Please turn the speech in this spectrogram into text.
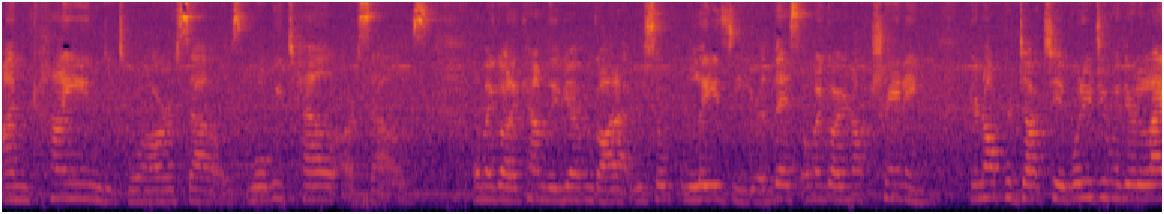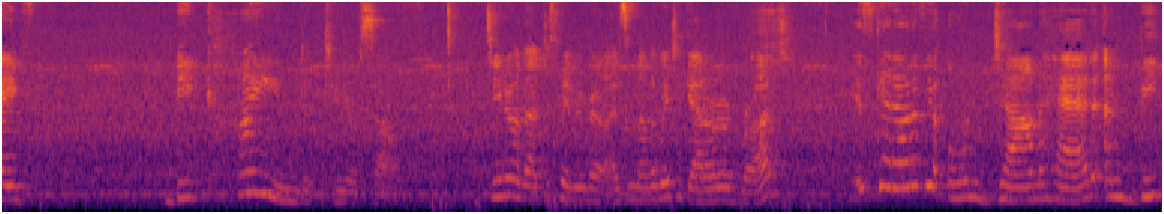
unkind to ourselves. What we tell ourselves. Oh my god, I can't believe you haven't got up. You're so lazy. You're this. Oh my god, you're not training. You're not productive. What are you doing with your life? Be kind to yourself. Do you know that just made me realize another way to get out of rut is get out of your own damn head and be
